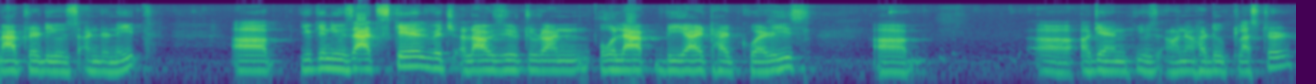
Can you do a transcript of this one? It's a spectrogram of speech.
MapReduce underneath. Uh, you can use AtScale, which allows you to run OLAP BI type queries uh, again, use on a Hadoop cluster.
